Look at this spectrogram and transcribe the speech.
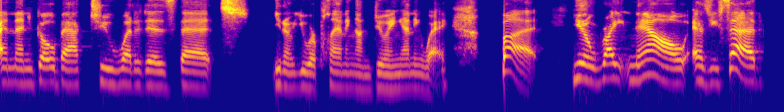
and then go back to what it is that you know you were planning on doing anyway. But you know, right now, as you said,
